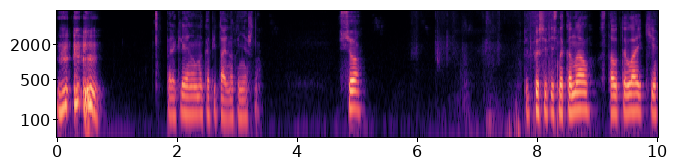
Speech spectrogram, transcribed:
Переклеєно воно капітально, звісно. Все. Підписуйтесь на канал, ставте лайки.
